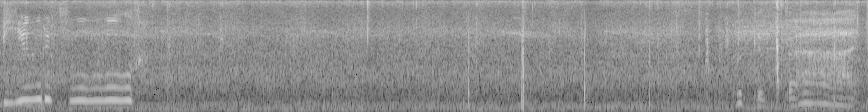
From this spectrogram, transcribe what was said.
beautiful. Look at that.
